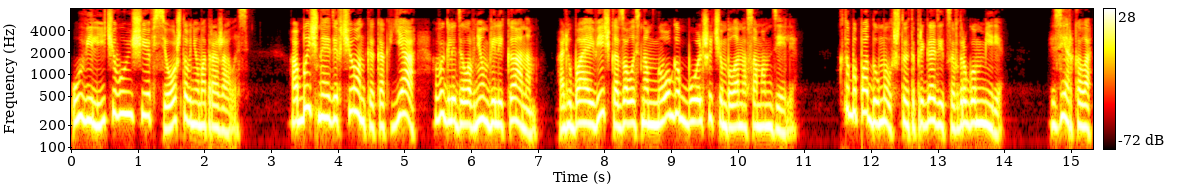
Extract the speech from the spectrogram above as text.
увеличивающее все, что в нем отражалось. Обычная девчонка, как я, выглядела в нем великаном, а любая вещь казалась намного больше, чем была на самом деле. Кто бы подумал, что это пригодится в другом мире. «Зеркало»,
